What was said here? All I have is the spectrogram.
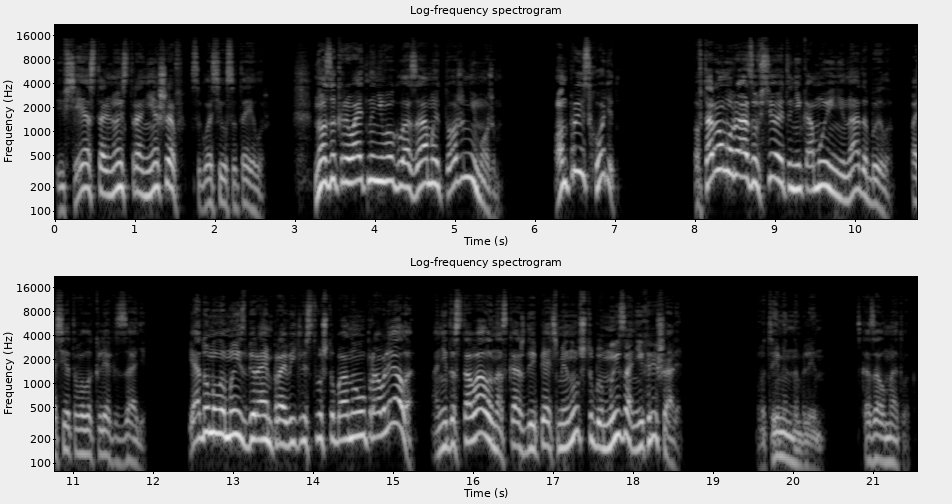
и всей остальной стране, шеф, согласился Тейлор. Но закрывать на него глаза мы тоже не можем. Он происходит. По второму разу все это никому и не надо было, посетовала Клек сзади. Я думала, мы избираем правительство, чтобы оно управляло, а не доставало нас каждые пять минут, чтобы мы за них решали. Вот именно, блин, сказал Мэтлок.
